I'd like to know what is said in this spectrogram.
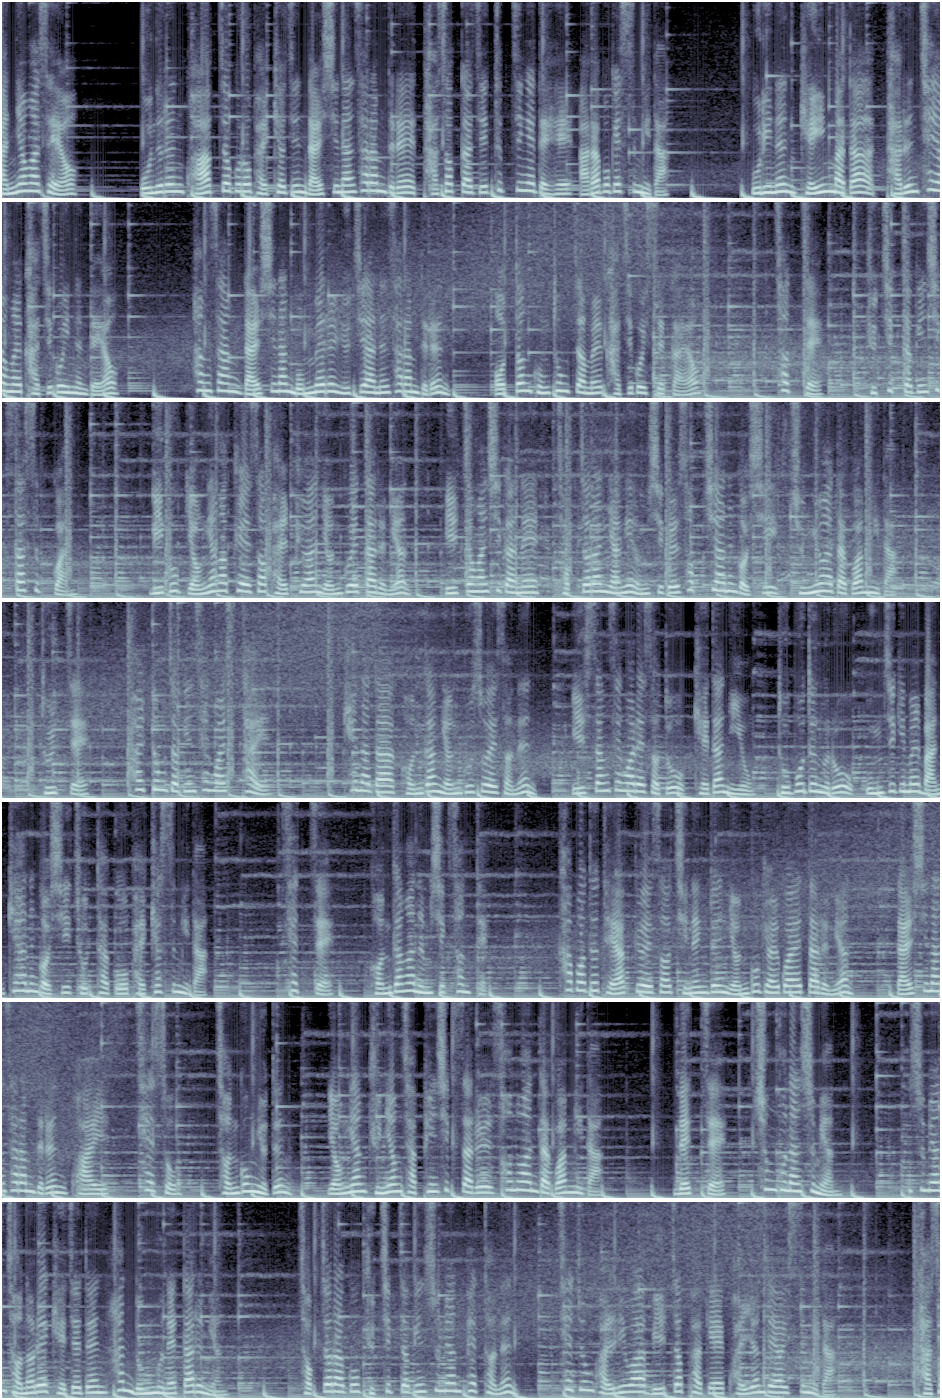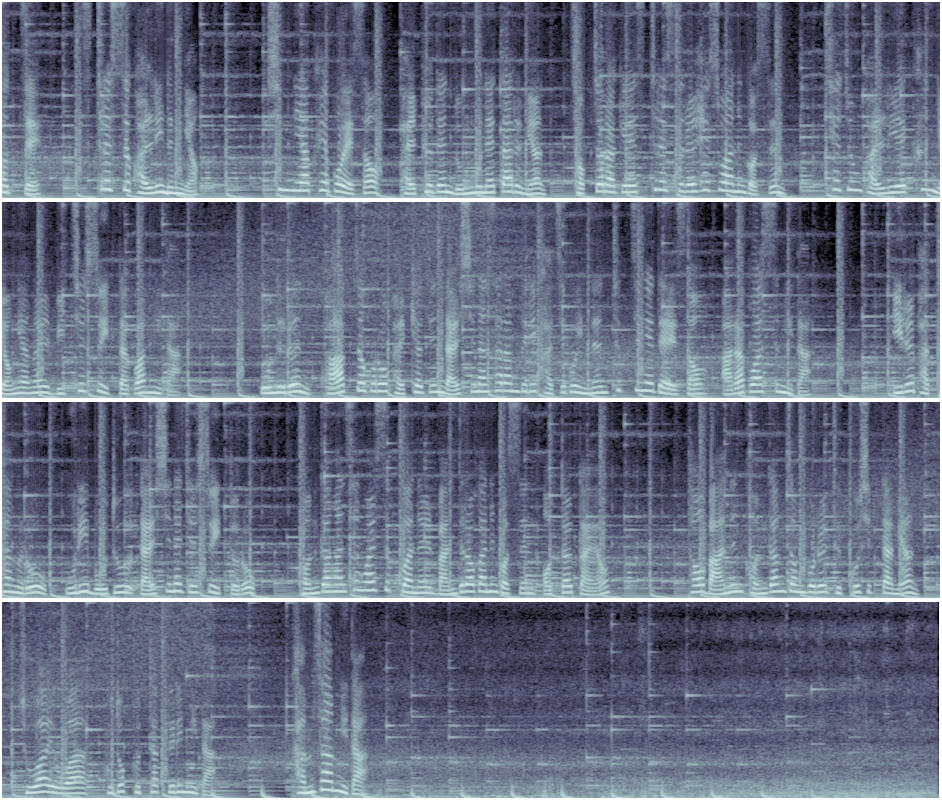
안녕하세요. 오늘은 과학적으로 밝혀진 날씬한 사람들의 다섯 가지 특징에 대해 알아보겠습니다. 우리는 개인마다 다른 체형을 가지고 있는데요. 항상 날씬한 몸매를 유지하는 사람들은 어떤 공통점을 가지고 있을까요? 첫째, 규칙적인 식사 습관. 미국 영양학회에서 발표한 연구에 따르면 일정한 시간에 적절한 양의 음식을 섭취하는 것이 중요하다고 합니다. 둘째, 활동적인 생활 스타일. 캐나다 건강연구소에서는 일상생활에서도 계단 이용, 도보 등으로 움직임을 많게 하는 것이 좋다고 밝혔습니다. 셋째, 건강한 음식 선택. 카버드 대학교에서 진행된 연구 결과에 따르면 날씬한 사람들은 과일, 채소, 전곡류 등 영양 균형 잡힌 식사를 선호한다고 합니다. 넷째, 충분한 수면. 수면 저널에 게재된 한 논문에 따르면 적절하고 규칙적인 수면 패턴은 체중 관리와 밀접하게 관련되어 있습니다. 다섯째, 스트레스 관리 능력. 심리학 회보에서 발표된 논문에 따르면 적절하게 스트레스를 해소하는 것은 체중 관리에 큰 영향을 미칠 수 있다고 합니다. 오늘은 과학적으로 밝혀진 날씬한 사람들이 가지고 있는 특징에 대해서 알아보았습니다. 이를 바탕으로 우리 모두 날씬해질 수 있도록 건강한 생활 습관을 만들어가는 것은 어떨까요? 더 많은 건강 정보를 듣고 싶다면 좋아요와 구독 부탁드립니다. 감사합니다.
